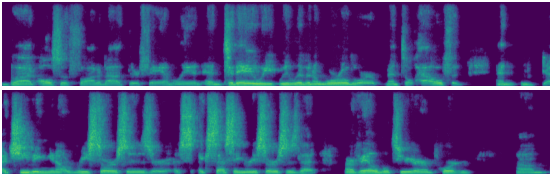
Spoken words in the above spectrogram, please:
but also thought about their family. And, and today we, we live in a world where mental health and, and achieving, you know, resources or accessing resources that are available to you are important. Um,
